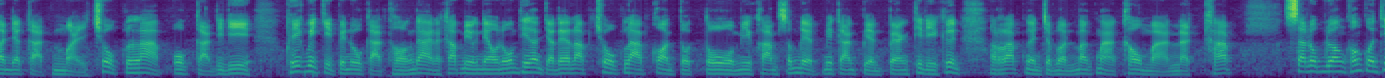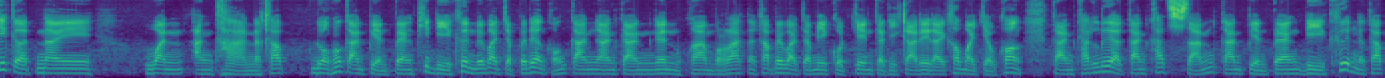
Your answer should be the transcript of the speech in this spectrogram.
บรรยากาศใหม่โชคลาภโอกาสดีๆ พลิกวิกฤตเป็นโอกาสทองได้นะครับ มีแนวโน้มที่ท่านจะได้รับโชคลาภก้อนโตๆมีความสำเร็จมีการเปลี่ยนแปลงที่ดีขึ้น รับเงินจำนวนมากๆเข้ามานะครับ สรุปดวงของคนที่เกิดในวันอังคารนะครับ ดวงของการเปลี่ยนแปลงที่ดีขึ้น ไม่ว่าจะเป็นเรื่องของการงานการเงินความรักนะครับ ไม่ว่าจะมีกฎเกณฑ์กติกาใด ๆ เข้ามาเกี่ยวข้อง การคัดเลือกการคัดสรรการเปลี่ยนแปลงดีขึ้นนะครับ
